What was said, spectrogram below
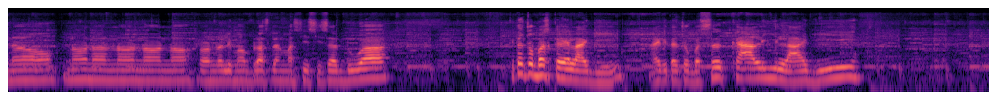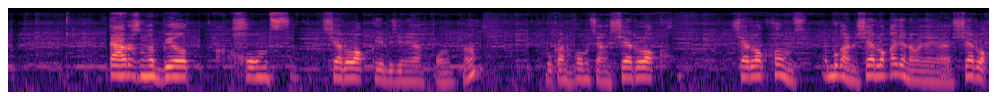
No, no, no, no, no, no. Ronde 15 dan masih sisa 2. Kita coba sekali lagi. Ayo kita coba sekali lagi kita harus nge-build Holmes Sherlock ya di sini ya. Huh? Bukan Holmes yang Sherlock. Sherlock Holmes. Eh, bukan Sherlock aja namanya ya, Sherlock.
